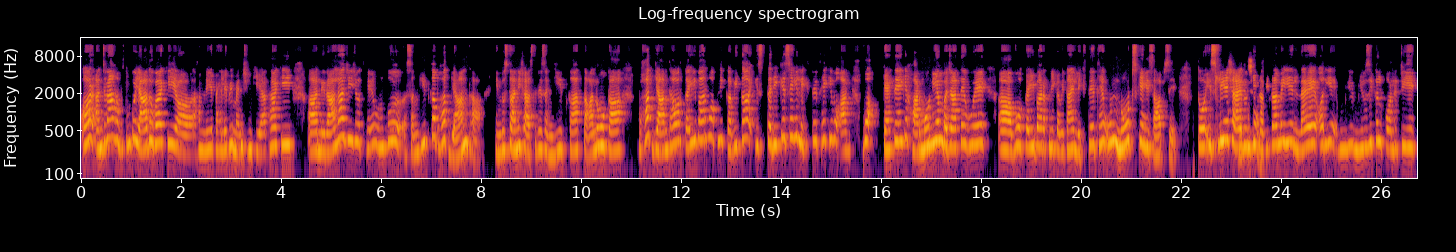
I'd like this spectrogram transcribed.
और अंजना हम तुमको याद होगा कि आ, हमने ये पहले भी मेंशन किया था कि आ, निराला जी जो थे उनको संगीत का बहुत ज्ञान था। हिंदुस्तानी शास्त्रीय संगीत का तालों का बहुत ज्ञान था और कई बार वो अपनी कविता इस तरीके से ही लिखते थे कि वो आगे वो कहते हैं कि हारमोनियम बजाते हुए आ, वो कई बार अपनी कविताएँ लिखते थे उन नोट्स के हिसाब से। तो इसलिए शायद अच्छा। उनकी कविता में ये लय और ये, ये म्यूजिकल क्वालिटी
